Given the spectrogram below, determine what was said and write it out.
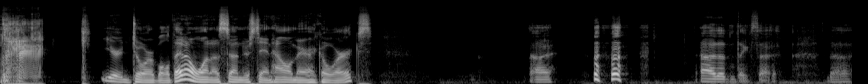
You're adorable. They don't want us to understand how America works. No. I didn't think so. No.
